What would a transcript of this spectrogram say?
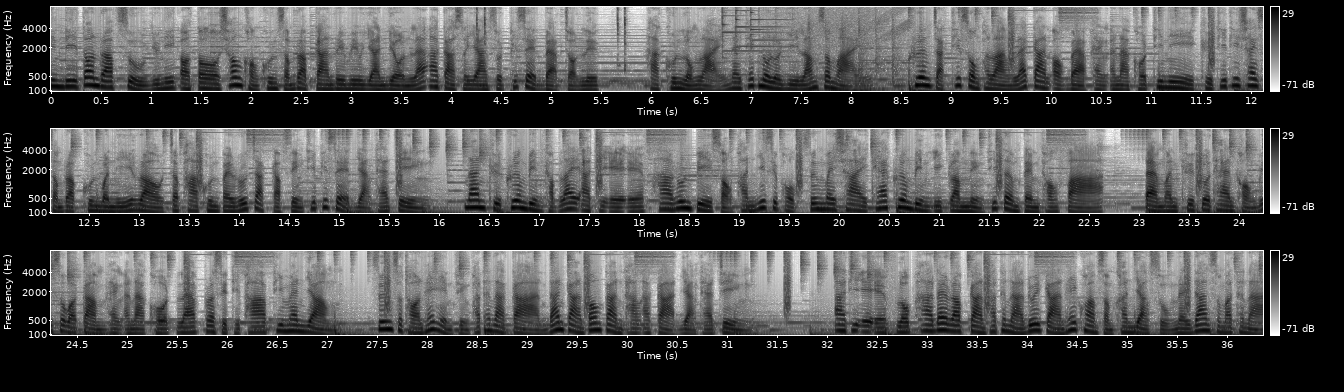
ยินดีต้อนรับสู่ Unique Auto ช่องของคุณสำหรับการรีวิวยานยนต์และอากาศยานสุดพิเศษแบบเจอดลึก หากคุณหลงไหลในเทคโนโลยีล้ำสมัย เครื่องจักรที่ทรงพลังและการออกแบบแห่งอนาคตที่นี่คือที่ที่ใช่สำหรับคุณวันนี้เราจะพาคุณไปรู้จักกับสิ่งที่พิเศษอย่างแท้จริง นั่นคือเครื่องบินขับไล่ RTAF 5 รุ่นปี 2026 ซึ่งไม่ใช่แค่เครื่องบินอีกลำหนึ่งที่เติมเต็มท้องฟ้า แต่มันคือตัวแทนของวิศวกรรมแห่งอนาคต และประสิทธิภาพที่แม่นยำ ซึ่งสะท้อนให้เห็นถึงพัฒนาการด้านการป้องกันทางอากาศอย่างแท้จริง RTAF-5 ได้รับการพัฒนาด้วยการให้ความสำคัญอย่างสูงในด้านสมรรถนะ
